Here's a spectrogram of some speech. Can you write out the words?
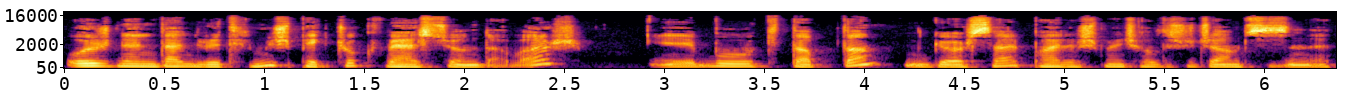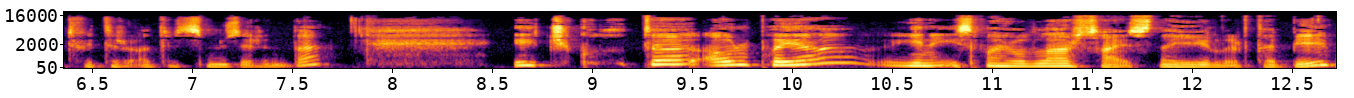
Orijinalinden üretilmiş pek çok versiyon da var. E, bu kitaptan görsel paylaşmaya çalışacağım sizinle Twitter adresim üzerinden. E, çikolata Avrupa'ya yine İspanyollar sayesinde yayılır tabii.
